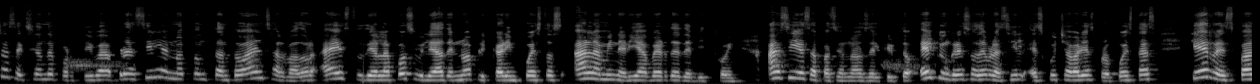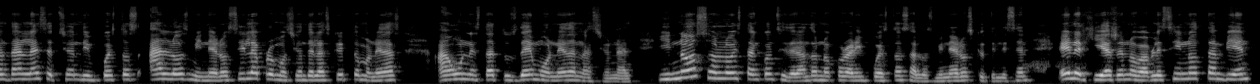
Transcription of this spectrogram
Nuestra sección deportiva, Brasil le nota un tanto a El Salvador a estudiar la posibilidad de no aplicar impuestos a la minería verde de Bitcoin. Así es, apasionados del cripto. El Congreso de Brasil escucha varias propuestas que respaldan la excepción de impuestos a los mineros y la promoción de las criptomonedas a un estatus de moneda nacional. Y no solo están considerando no cobrar impuestos a los mineros que utilicen energías renovables, sino también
